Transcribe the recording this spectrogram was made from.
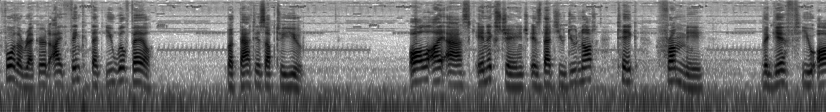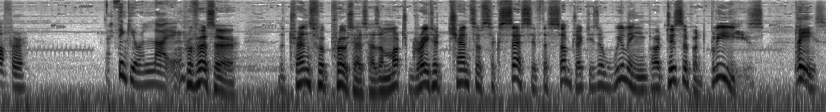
for the record, I think that you will fail. But that is up to you. All I ask in exchange is that you do not take from me the gift you offer. I think you are lying. Professor, the transfer process has a much greater chance of success if the subject is a willing participant. Please. Please.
